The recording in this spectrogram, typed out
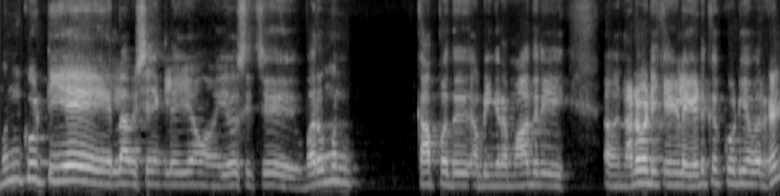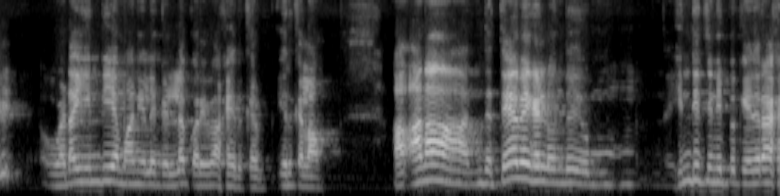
முன்கூட்டியே எல்லா விஷயங்களையும் யோசிச்சு வருமுன் காப்பது அப்படிங்கிற மாதிரி நடவடிக்கைகளை எடுக்கக்கூடியவர்கள் வட இந்திய மாநிலங்கள்ல குறைவாக இருக்க இருக்கலாம் ஆனா இந்த தேவைகள் வந்து ஹிந்தி திணிப்புக்கு எதிராக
